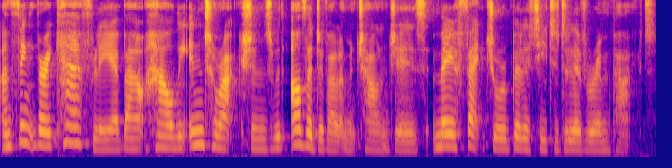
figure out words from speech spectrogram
and think very carefully about how the interactions with other development challenges may affect your ability to deliver impact.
